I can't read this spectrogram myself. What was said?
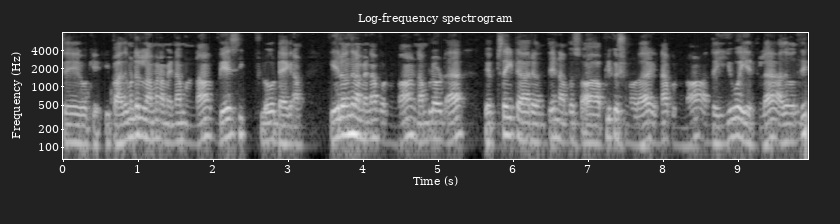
சரி ஓகே இப்போ அது மட்டும் இல்லாமல் நம்ம என்ன பண்ணோம்னா பேசிக் ஃப்ளோ டயக்ராம் இதில் வந்து நம்ம என்ன பண்ணணும்னா நம்மளோட வெப்சைட் ஆறு வந்து நம்ம அப்ளிகேஷனோட என்ன பண்ணணும்னா அந்த யூஐ இருக்குல்ல அது வந்து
